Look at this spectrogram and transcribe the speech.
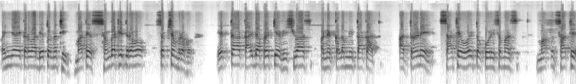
અન્યાય કરવા દેતો નથી. માટે સંગઠિત રહો, સક્ષમ રહો. એકતા, કાયદા પ્રત્યે વિશ્વાસ અને કલમની તાકાત આ ત્રણેય સાથે હોય તો કોળી સમાજ સાથે.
